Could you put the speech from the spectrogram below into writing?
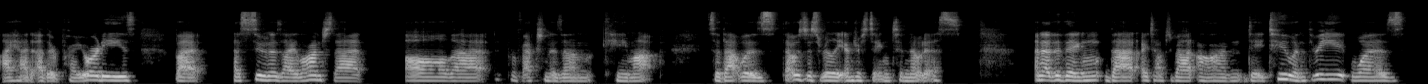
I had other priorities. But as soon as I launched that, all that perfectionism came up so that was that was just really interesting to notice. Another thing that i talked about on day two and three was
